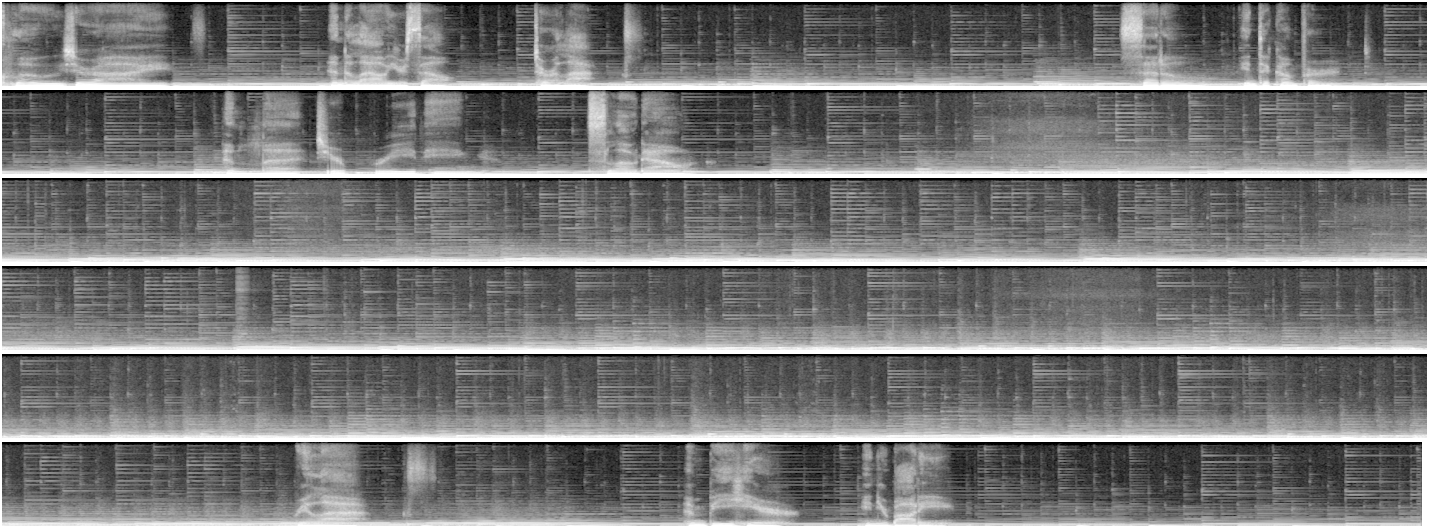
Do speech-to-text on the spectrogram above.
Close your eyes and allow yourself to relax. Settle into comfort and let your breathing slow down.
